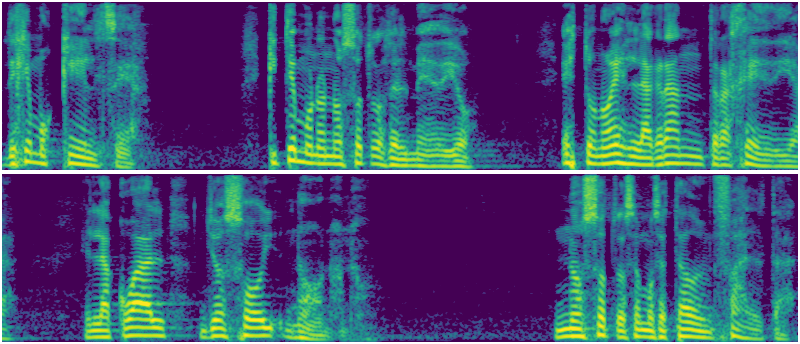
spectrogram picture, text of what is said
Dejemos que Él sea. Quitémonos nosotros del medio. Esto no es la gran tragedia en la cual yo soy... No, no, no. Nosotros hemos estado en falta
